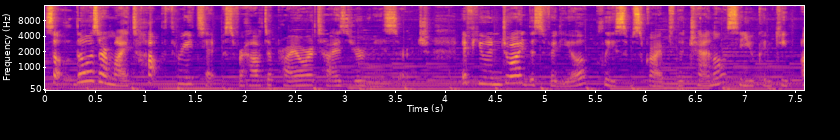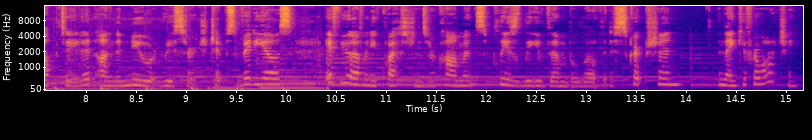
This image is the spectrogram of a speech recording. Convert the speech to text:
So those are my top three tips for how to prioritize your research. If you enjoyed this video, please subscribe to the channel so you can keep updated on the new research tips videos. If you have any questions or comments, please leave them below the description. And thank you for watching.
